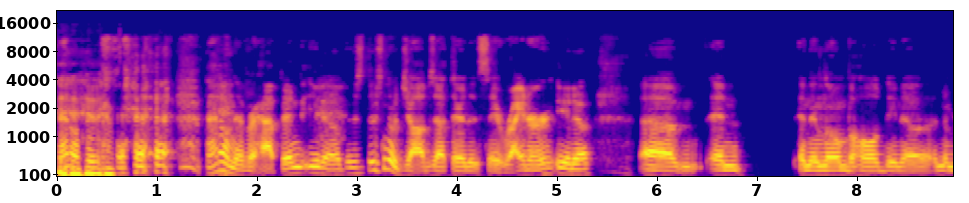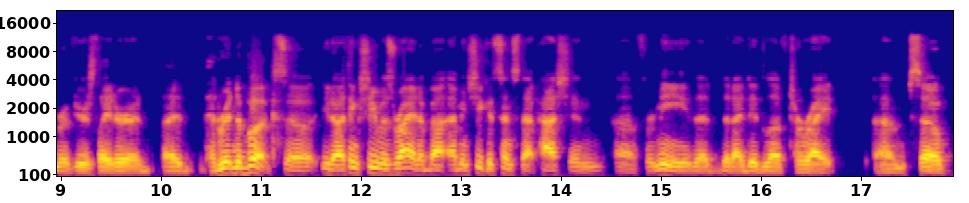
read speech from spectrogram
that'll, that'll never happen. You know, there's there's no jobs out there that say writer. You know, um, and and then lo and behold, you know, a number of years later, I, I, had written a book. So, you know, I think she was right about. I mean, she could sense that passion uh, for me that that I did love to write. Um, so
